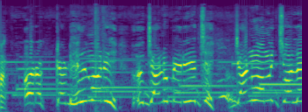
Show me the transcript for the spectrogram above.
আর একটা বেরিয়েছে। চলে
